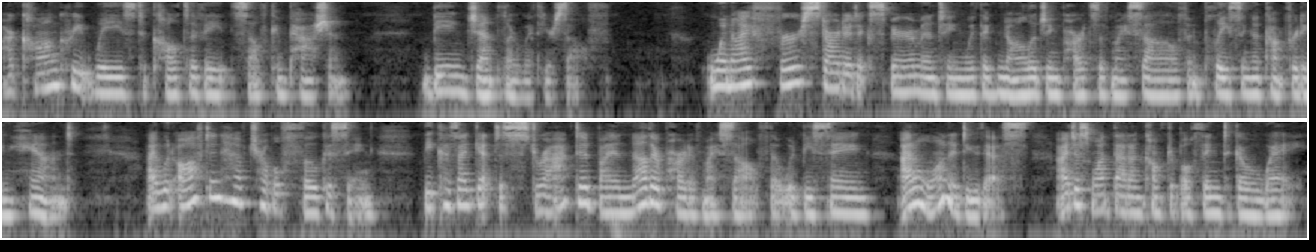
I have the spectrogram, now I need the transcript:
are concrete ways to cultivate self compassion, being gentler with yourself. When I first started experimenting with acknowledging parts of myself and placing a comforting hand, I would often have trouble focusing because I'd get distracted by another part of myself that would be saying, I don't want to do this. I just want that uncomfortable thing to go away.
